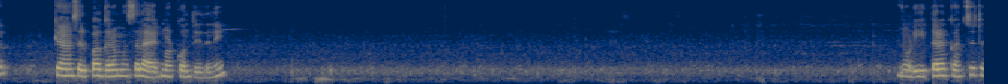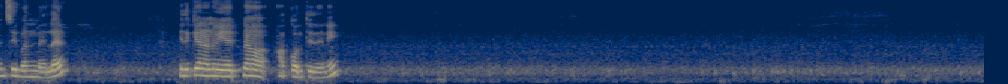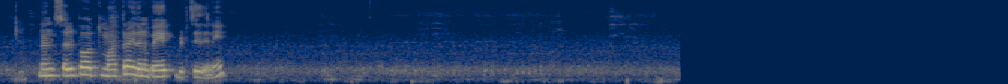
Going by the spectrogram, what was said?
ಸ್ವಲ್ಪ ಗರಂ ಮಸಾಲ ಆ್ಯಡ್ ಮಾಡ್ಕೊತಿದ್ದೀನಿ. ನೋಡಿ, ಈ ಥರ ಕನ್ಸಿಸ್ಟೆನ್ಸಿ ಬಂದಮೇಲೆ ಇದಕ್ಕೆ ನಾನು ಎಗ್ನ ಹಾಕ್ಕೊತಿದ್ದೀನಿ ನಾನು ಸ್ವಲ್ಪ ಹೊತ್ತು ಮಾತ್ರ ಇದನ್ನು ಬೇಯಕ್ಕೆ ಬಿಡ್ತಿದ್ದೀನಿ.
